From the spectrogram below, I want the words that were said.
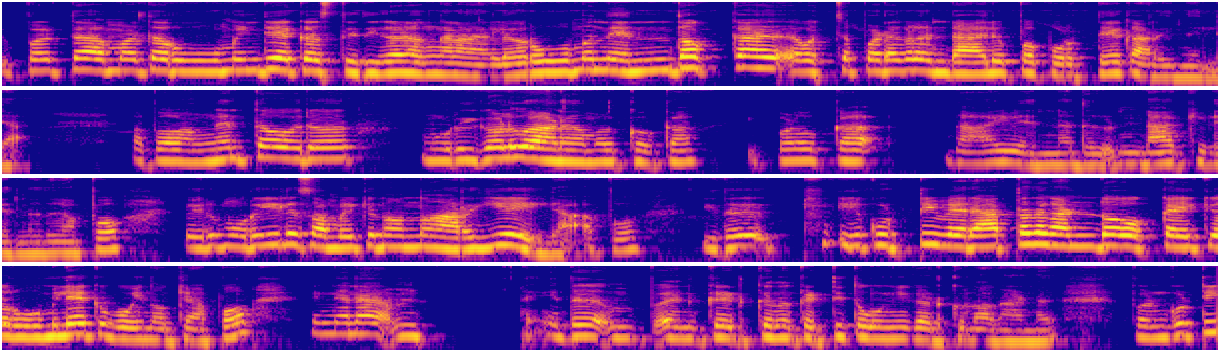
ഇപ്പോഴത്തെ നമ്മളത്തെ റൂമിന്റെയൊക്കെ സ്ഥിതികൾ അങ്ങനെയാണല്ലോ. റൂമിൽ നിന്ന് എന്തൊക്കെ ഒച്ചപ്പടകൾ ഉണ്ടായാലും ഇപ്പോൾ പുറത്തേക്ക് അറിയുന്നില്ല. അപ്പോൾ അങ്ങനത്തെ ഓരോ മുറികളുമാണ് നമ്മൾക്കൊക്കെ ഇപ്പോഴൊക്കെ ഇതായി വരുന്നത് ഉണ്ടാക്കി വരുന്നത്. അപ്പോൾ ഒരു മുറിയിൽ സംഭവിക്കുന്ന ഒന്നും അറിയേയില്ല. അപ്പോൾ ഇത് ഈ കുട്ടി വരാത്തത് കണ്ടോ ഒക്കെ ആയിരിക്കും റൂമിലേക്ക് പോയി നോക്കി. അപ്പോൾ ഇങ്ങനെ ഇത് എനിക്ക് എടുക്കുന്ന കെട്ടി തൂങ്ങി കിടക്കുന്നോ കാണുന്നത് പെൺകുട്ടി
